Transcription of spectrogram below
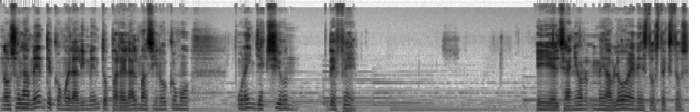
no solamente como el alimento para el alma, sino como una inyección de fe. Y el Señor me habló en estos textos.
